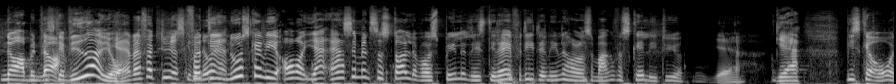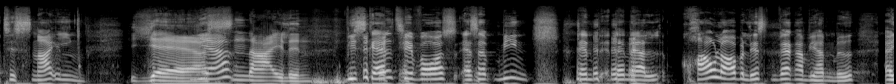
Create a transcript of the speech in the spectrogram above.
Nå, men vi Nå. skal videre jo. Ja, hvad for dyr skal vi Fordi nu have? nu skal vi over... Jeg er simpelthen så stolt af vores spilleliste i dag, fordi den indeholder så mange forskellige dyr. Ja. Ja, vi skal over til sneglen. Ja, Ja. sneglen. Vi skal til vores... Altså, min... Den, den er kravler op ad listen, hver gang vi har den med. A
